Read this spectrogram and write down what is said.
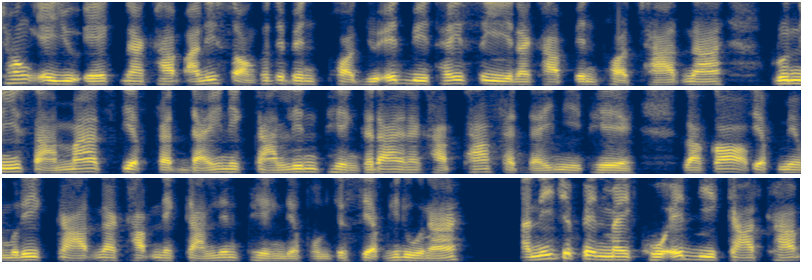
ช่อง AUX นะครับ อันที่สองก็จะเป็นพอร์ต USB Type C นะครับ เป็นพอร์ตชาร์จนะ รุ่นนี้สามารถเสียบแฟลชไดร์ในการเล่นเพลงก็ได้นะครับ ถ้าแฟลชไดร์มีเพลง แล้วก็เสียบเมมโมรี่การ์ดนะครับในการเล่นเพลง เดี๋ยวผมจะเสียบให้ดูนะ อันนี้จะเป็น micro SD card ครับ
